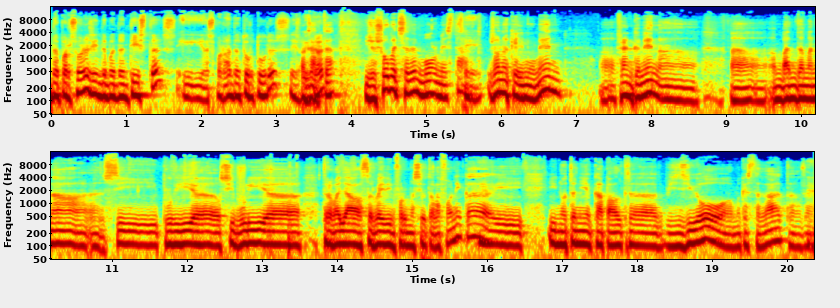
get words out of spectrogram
de persones independentistes i has parlat de tortures, és veritat? Exacte. I jo això ho vaig saber molt més tard. Sí. Jo en aquell moment, eh, francament, eh, eh, em van demanar eh, si podia o si volia treballar al servei d'informació telefònica i, i no tenia cap altra visió amb aquesta edat de,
